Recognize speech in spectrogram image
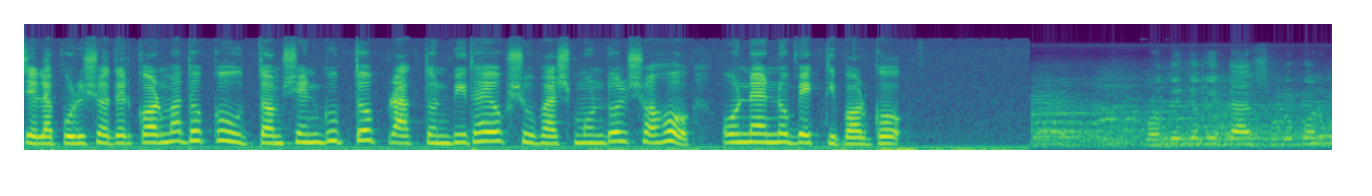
জেলা পরিষদের কর্মাধ্যক্ষ উত্তম সেনগুপ্ত প্রাক্তন বিধায়ক সুভাষ মণ্ডল সহ অন্যান্য ব্যক্তিবর্গ। প্রতিযোগিতা শুরু করব।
